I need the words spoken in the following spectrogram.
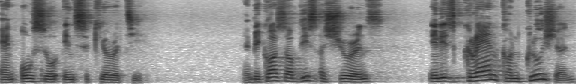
and also insecurity. And because of this assurance, in its grand conclusion,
